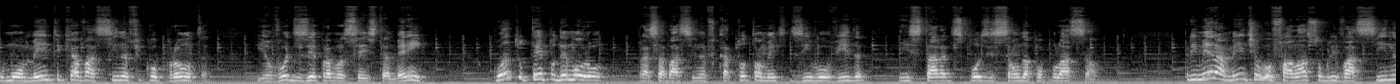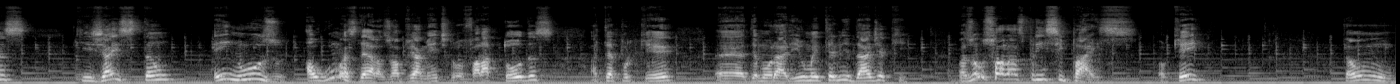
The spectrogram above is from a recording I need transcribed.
o momento em que a vacina ficou pronta. E eu vou dizer para vocês também quanto tempo demorou para essa vacina ficar totalmente desenvolvida e estar à disposição da população. Primeiramente, eu vou falar sobre vacinas que já estão em uso. Algumas delas, obviamente, não vou falar todas, até porque é, demoraria uma eternidade aqui. Mas vamos falar as principais, ok? Então,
